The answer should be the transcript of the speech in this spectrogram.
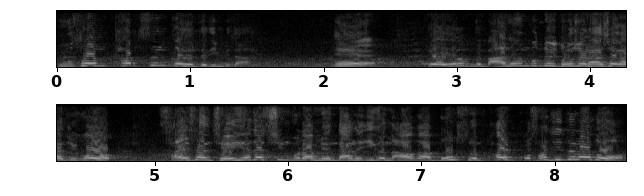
우선 탑승권을 드립니다 예 그러니까 여러분들 많은 분들이 도전하셔가지고 사실상 제 여자친구라면 나는 이거 나와가 목숨 팔 뽀사지더라도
